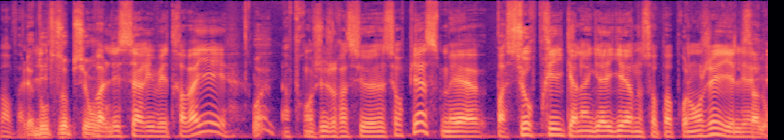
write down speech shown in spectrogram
Bon, on va Il y a d'autres options. On va le laisser arriver travailler. Ouais. Après, on jugera sur, sur pièce, mais euh, pas surpris qu'Alain Geiger ne soit pas prolongé. Les, Ça, non.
